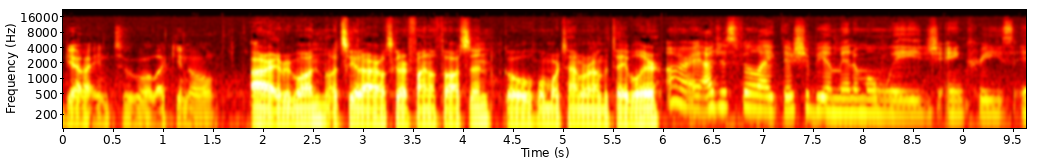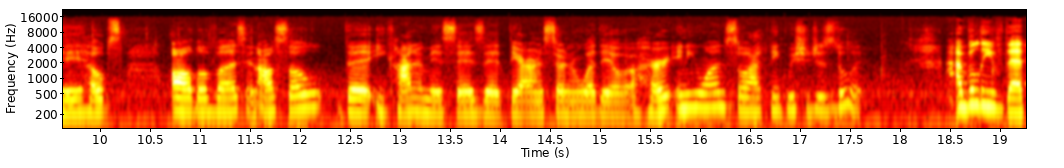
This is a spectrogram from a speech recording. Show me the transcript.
get into uh, like you know All right, everyone, let's get our let's get our final thoughts in. Go one more time around the table here. All right, I just feel like there should be a minimum wage increase. It helps all of us, and also the economist says that they are uncertain whether it will hurt anyone. So I think we should just do it. I believe that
